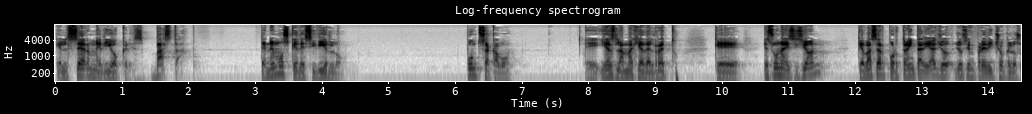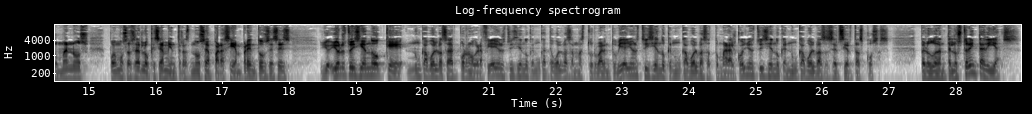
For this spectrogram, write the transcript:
el ser mediocres. Basta. Tenemos que decidirlo. Punto, se acabó. Eh, y es la magia del reto, que es una decisión que va a ser por 30 días. Yo, yo siempre he dicho que los humanos podemos hacer lo que sea mientras no sea para siempre. Entonces es, yo, yo, no estoy diciendo que nunca vuelvas a ver pornografía, yo no estoy diciendo que nunca te vuelvas a masturbar en tu vida, yo no estoy diciendo que nunca vuelvas a tomar alcohol, yo no estoy diciendo que nunca vuelvas a hacer ciertas cosas. Pero durante los 30 días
